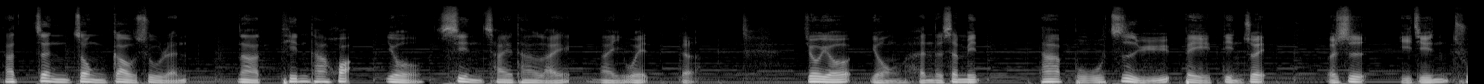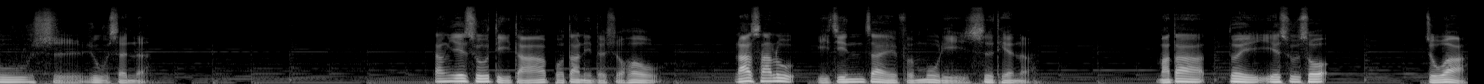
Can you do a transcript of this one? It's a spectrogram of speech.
他郑重告诉人：那听他话又信差他来那一位的，就有永恒的生命。他不至于被定罪，而是已经出死入生了。当耶稣抵达伯大尼的时候，拉萨路。已经在坟墓里四天了。马大对耶稣说：“主啊，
